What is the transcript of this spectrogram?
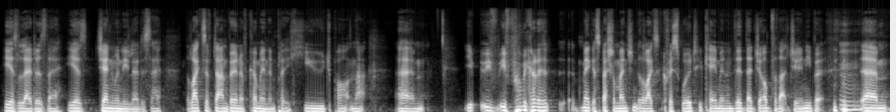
He has led us there. He has genuinely led us there. The likes of Dan Burn have come in and played a huge part in that. Um, you, you've, you've probably got to make a special mention to the likes of Chris Wood, who came in and did their job for that journey. But um,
